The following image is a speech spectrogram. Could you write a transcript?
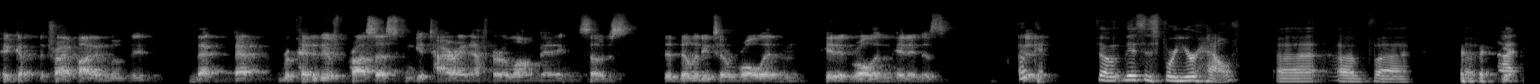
pick up the tripod and move it. That that repetitive process can get tiring after a long day. So just the ability to roll it and hit it, roll it and hit it is good. okay. So this is for your health uh, of, uh, of not,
